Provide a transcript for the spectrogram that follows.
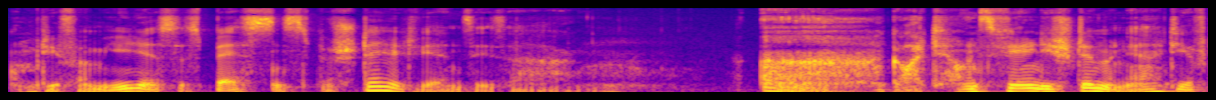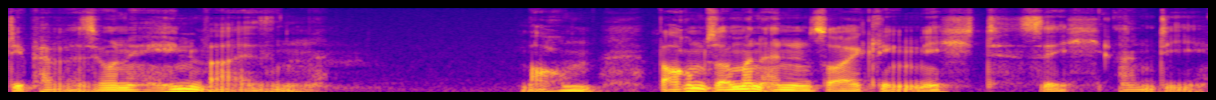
Um die Familie ist es bestens bestellt, werden sie sagen. Oh Gott, uns fehlen die Stimmen, ja, die auf die Perversionen hinweisen. Warum, warum soll man einen Säugling nicht sich an die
